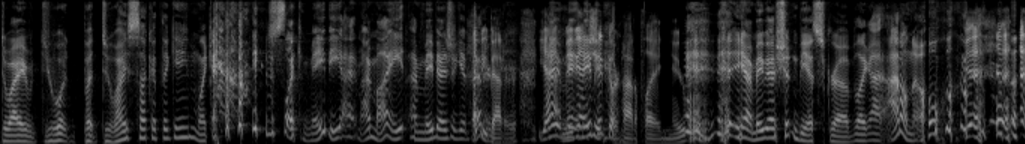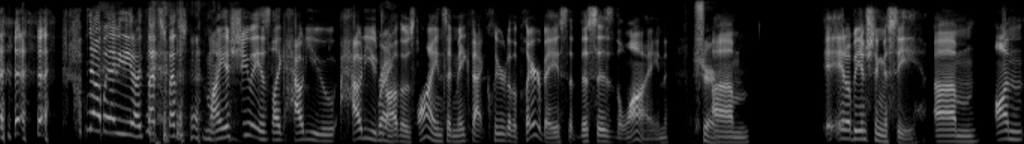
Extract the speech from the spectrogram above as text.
do I do it? But do I suck at the game? Like, just like maybe I, I might. I, maybe I should get better. Be better. Yeah, maybe, maybe, I should learn how to play noob. yeah, maybe I shouldn't be a scrub. Like I, I don't know. no, but I mean, you know, that's that's my issue is like how do you how do you draw right. those lines and make that clear to the player base that this is the line? Sure. Um, it, will be interesting to see. Um, on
